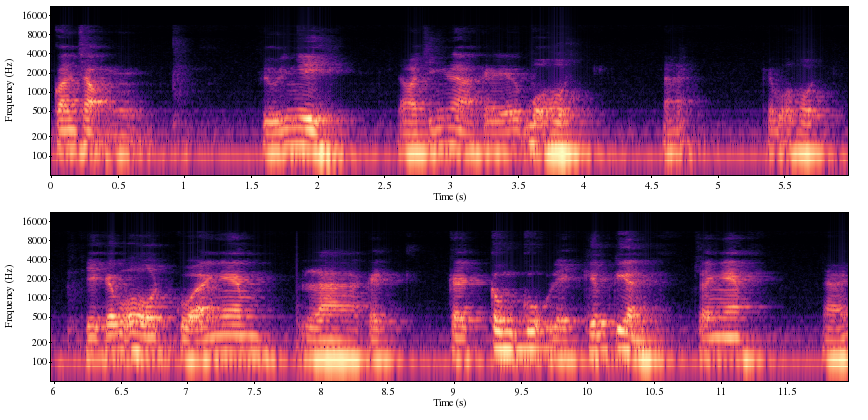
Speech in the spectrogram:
quan trọng thứ nhì đó chính là cái bộ hột. Đấy, cái bộ hột. Thì cái bộ hột của anh em là cái cái công cụ để kiếm tiền cho anh em. Đấy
